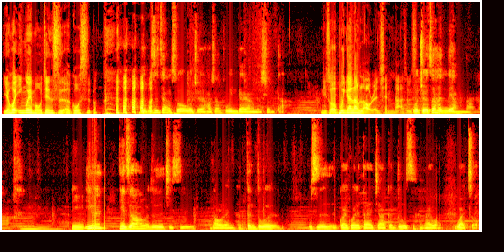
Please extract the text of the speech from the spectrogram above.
也会因为某件事而过世吧？也不 是这样说，我觉得好像不应该让他们先打，你说不应该让老人先打，是不是？我觉得这很两难啊。嗯，你因为你也知道，他们就是其实老人很更多的不是乖乖的待在家，更多的是很爱往外走啊。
